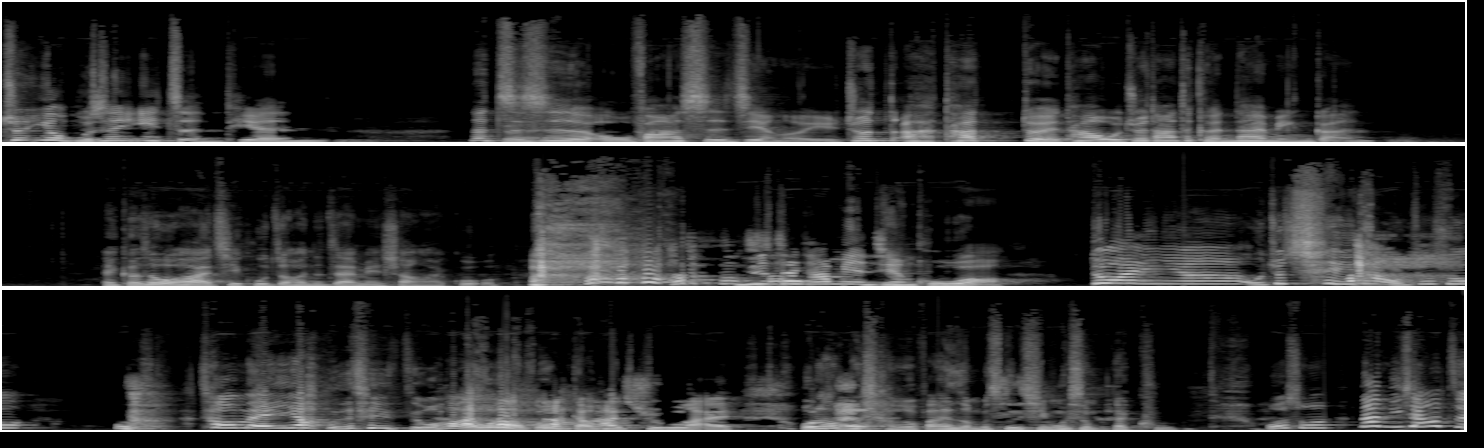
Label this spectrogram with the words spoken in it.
就又不是一整天，那只是偶发事件而已。就啊，他对他，我觉得他可能太敏感。哎、欸，可是我后来气哭之后，就再也没上来过。你是在他面前哭哦？对呀，我就气他，我就说我超没用的气质。我后来我老公赶快出来，我老公想说发生什么事情，为什么在哭？我说那你想要怎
